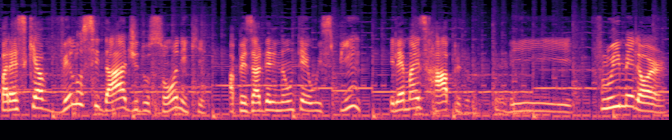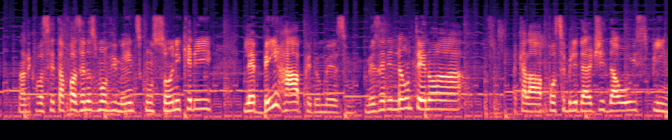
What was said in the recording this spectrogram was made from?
Parece que a velocidade do Sonic, apesar dele não ter o spin, ele é mais rápido. Ele flui melhor. Na hora que você tá fazendo os movimentos com o Sonic, ele, ele é bem rápido mesmo. Mesmo ele não tendo a, aquela possibilidade de dar o spin.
